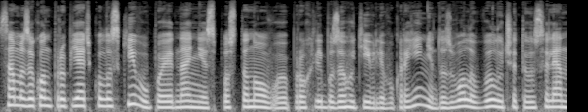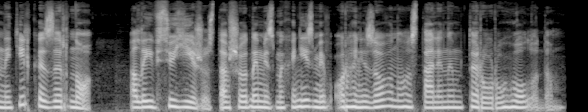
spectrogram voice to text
Саме закон про п'ять колосків у поєднанні з постановою про хлібозаготівлі в Україні дозволив вилучити у селян не тільки зерно, але й всю їжу, ставши одним із механізмів організованого Сталіним терору голодом.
